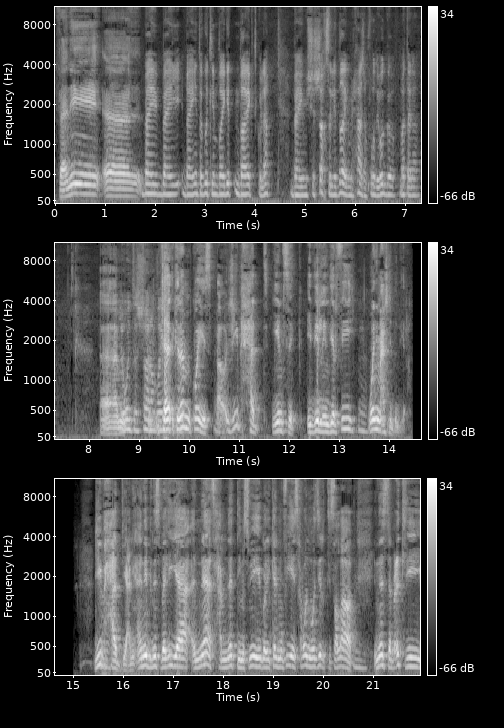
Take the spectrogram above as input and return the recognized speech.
فأني آه باي باي باي أنت قلت لي مضايقت مضايقتك ولا؟ باي مش الشخص اللي ضايق من حاجة المفروض يوقف مثلا. لو أنت الشهر كلام كويس. جيب حد يمسك يدير اللي ندير فيه وأني ما عادش نبي ندير جيب حد يعني أنا بالنسبة لي الناس حملتني مسؤولية يقعدوا يكلموا فيا يسحبوني وزير اتصالات الناس تبعت لي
